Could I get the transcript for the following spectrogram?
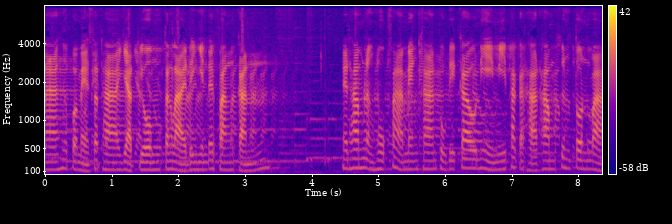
นาให้พ่อแม่สัทธาญาติโยมตั้งหลายได้ยินได้ฟังกันใน ธรรมหลังหกฝ่าแมงคานผูกที่เก้านี่มีพระคาถาธรรมขึ้นต้นว่า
